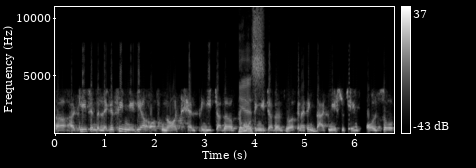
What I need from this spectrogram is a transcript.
uh, at least in the legacy media, of not helping each other, promoting Yes. each other's work, and I think that needs to change also.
